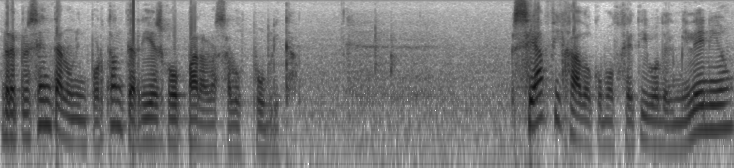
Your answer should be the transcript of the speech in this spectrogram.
representan un importante riesgo para la salud pública. Se ha fijado como objetivo del milenio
